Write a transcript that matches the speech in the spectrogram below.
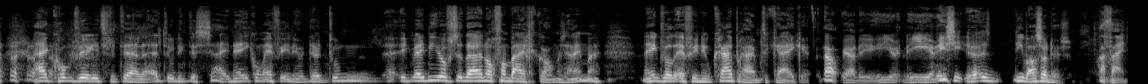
Hij komt weer iets vertellen. En toen ik dus zei, nee, ik kom even in uw... Toen, ik weet niet of ze daar nog van bijgekomen zijn. Maar nee, ik wilde even in uw kruipruimte kijken. Nou ja, die, hier, die, hier is hij. Die was er dus. Ah, fijn.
